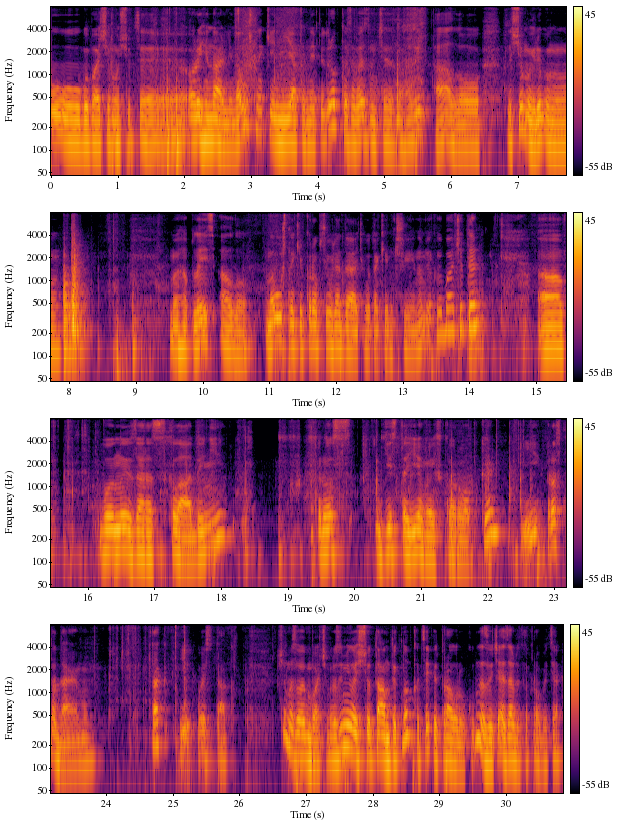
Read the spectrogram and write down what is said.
ми бачимо, що це оригінальні наушники, ніяка не підробка, завезені через магазин Allo. За що ми любимо Megaplace Allo. Наушники в коробці виглядають таким чином, як ви бачите. Вони зараз складені. Роз... Дістаємо їх з коробки і розкладаємо. Так і ось так. Що ми з вами бачимо? Розуміло, що там, де кнопка, це під праву руку. Ну, зазвичай завжди так робиться.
